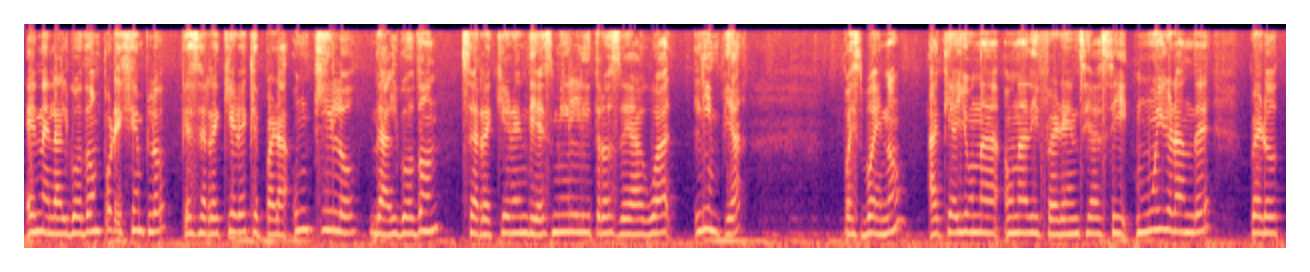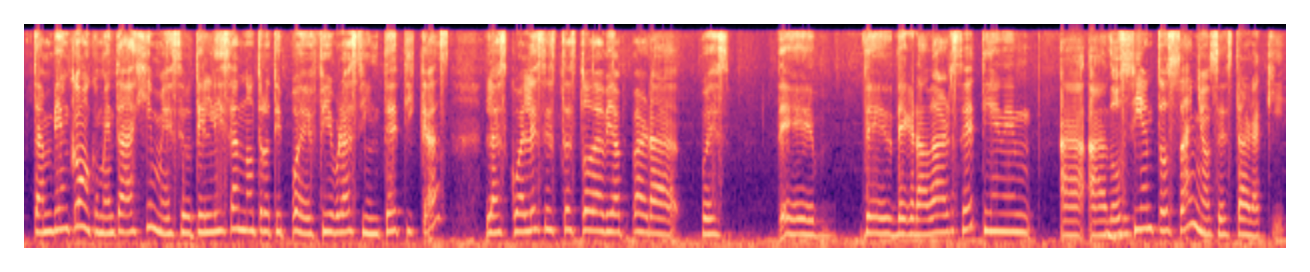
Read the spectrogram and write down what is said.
en el algodón, por ejemplo, que se requiere que para un kilo de algodón se requieren 10 mil litros de agua limpia, pues bueno, aquí hay una, una diferencia así muy grande, pero también como comentaba Jiménez, se utilizan otro tipo de fibras sintéticas, las cuales estas todavía para pues de, de degradarse tienen a, a 200 años estar aquí.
